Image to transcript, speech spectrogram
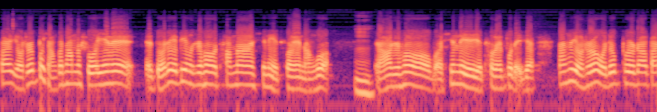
但是有时候不想跟他们说，因为呃得这个病之后，他们心里也特别难过，嗯，然后之后我心里也特别不得劲，但是有时候我就不知道该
